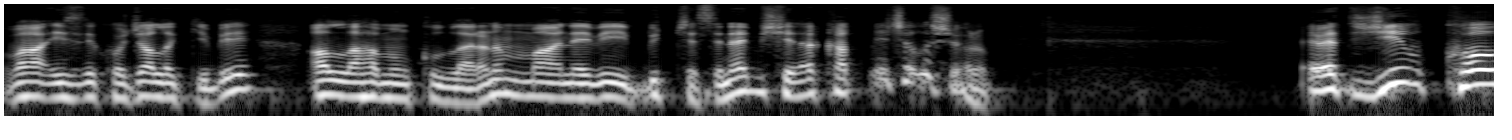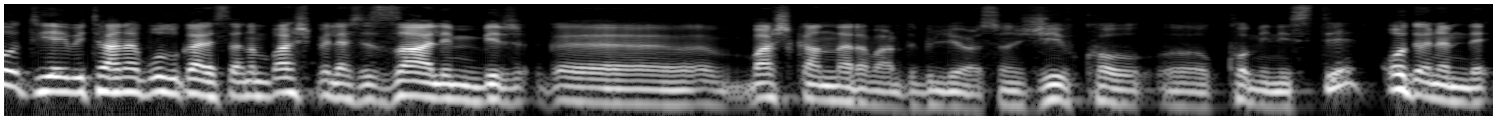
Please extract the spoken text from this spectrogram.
vaizli kocalık gibi Allah'ımın kullarının manevi bütçesine bir şeyler katmaya çalışıyorum. Evet Jivko diye bir tane Bulgaristan'ın baş zalim bir e, başkanları vardı biliyorsunuz. Jivko e, komünisti. O dönemde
